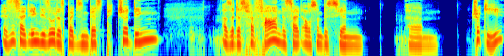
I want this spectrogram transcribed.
es ist halt irgendwie so, dass bei diesem Best Picture-Ding, also das Verfahren ist halt auch so ein bisschen ähm, tricky,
